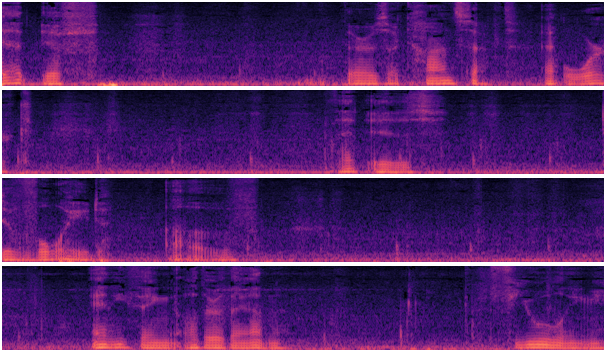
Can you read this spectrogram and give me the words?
Yet, if there is a concept at work that is devoid of anything other than fueling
